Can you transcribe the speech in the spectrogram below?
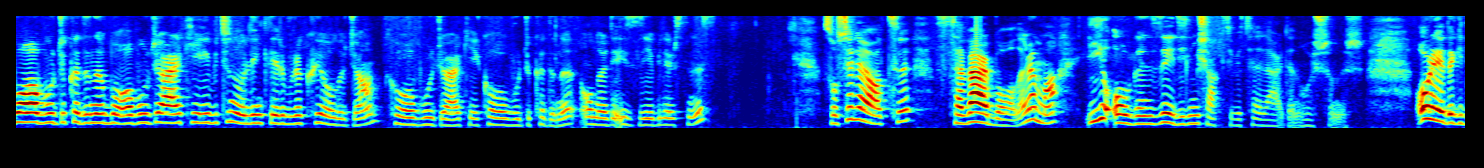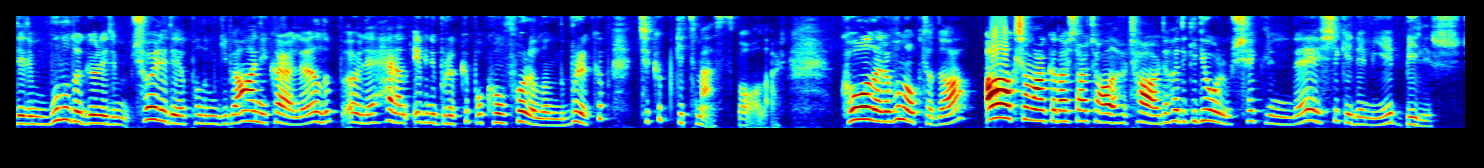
boğa burcu kadını, boğa burcu erkeği bütün o linkleri bırakıyor olacağım. Kova burcu erkeği, kova burcu kadını onları da izleyebilirsiniz. Sosyal hayatı sever boğalar ama iyi organize edilmiş aktivitelerden hoşlanır. Oraya da gidelim, bunu da görelim, şöyle de yapalım gibi ani kararlar alıp öyle her an evini bırakıp o konfor alanını bırakıp çıkıp gitmez boğalar. Kovalara bu noktada Aa, akşam arkadaşlar çağırdı hadi gidiyorum şeklinde eşlik edemeyebilir.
